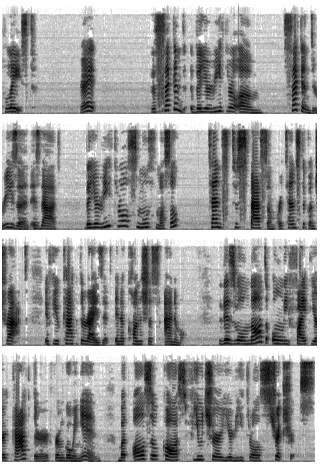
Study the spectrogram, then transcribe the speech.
placed, right? The second, the urethral, um, second reason is that the urethral smooth muscle tends to spasm or tends to contract if you catheterize it in a conscious animal. This will not only fight your catheter from going in, but also cause future urethral strictures.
